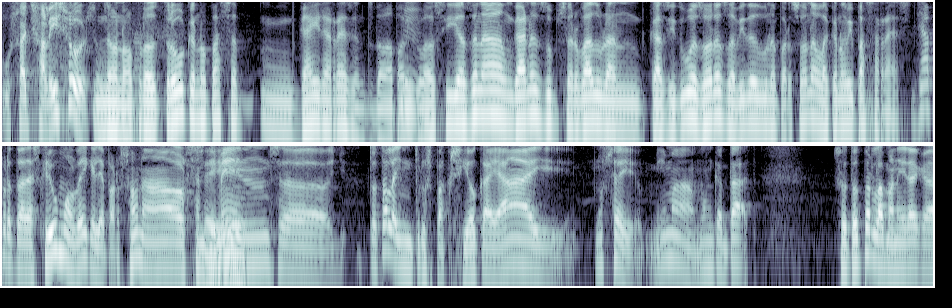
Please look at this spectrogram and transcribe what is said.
Us faig feliços. No, no, però trobo que no passa mm, gaire res en tota la pel·lícula. Mm. O sigui, has d'anar amb ganes d'observar durant quasi dues hores la vida d'una persona a la que no li passa res. Ja, però te descriu molt bé aquella persona, els Sí. sentiments, eh, tota la introspecció que hi ha i... No sé, a mi m'ha encantat. Sobretot per la manera que...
